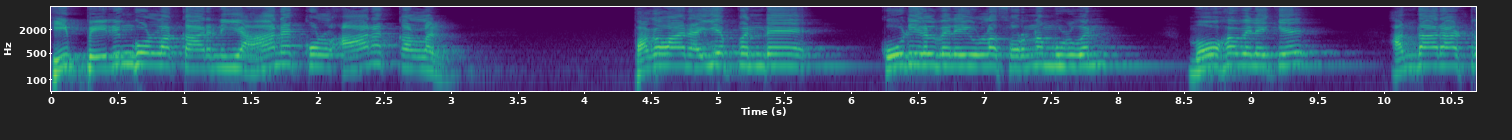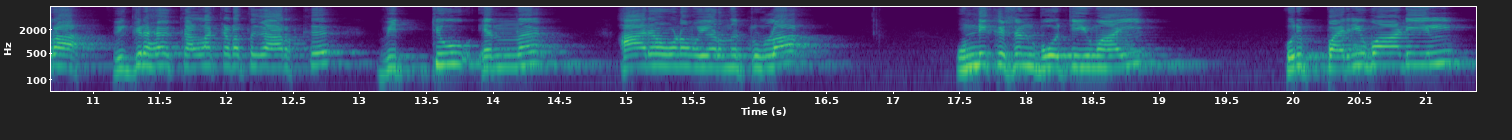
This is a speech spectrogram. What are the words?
ഈ പെരുങ്കൊള്ളക്കാരൻ ഈ ആനക്കൊൾ ആനക്കള്ളൻ ഭഗവാൻ അയ്യപ്പന്റെ കോടികൾ വിലയുള്ള സ്വർണം മുഴുവൻ മോഹവിലയ്ക്ക് അന്താരാഷ്ട്ര വിഗ്രഹ കള്ളക്കടത്തുകാർക്ക് വിറ്റു എന്ന് ആരോപണം ഉയർന്നിട്ടുള്ള ഉണ്ണികൃഷ്ണൻ പോറ്റിയുമായി ഒരു പരിപാടിയിൽ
